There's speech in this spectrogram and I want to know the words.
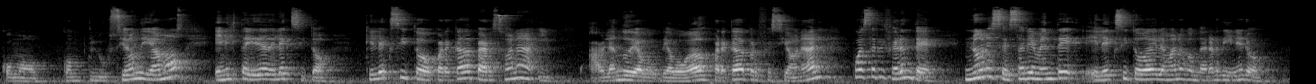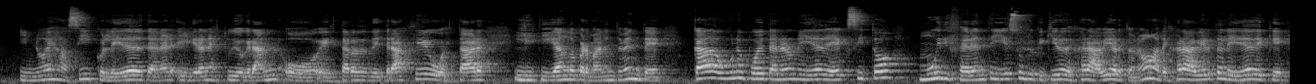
como conclusión, digamos, en esta idea del éxito, que el éxito para cada persona y hablando de, abogados para cada profesional puede ser diferente. No necesariamente el éxito va de la mano con tener dinero. Y no es así, con la idea de tener el gran estudio gran o estar de traje o estar litigando permanentemente. Cada uno puede tener una idea de éxito muy diferente y eso es lo que quiero dejar abierto, ¿no? Dejar abierta la idea de que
